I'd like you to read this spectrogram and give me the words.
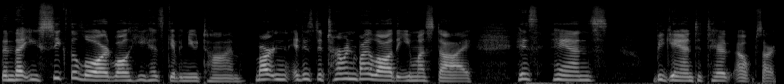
than that you seek the Lord while he has given you time. Martin, it is determined by law that you must die. His hands began to tear. Oh, sorry.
